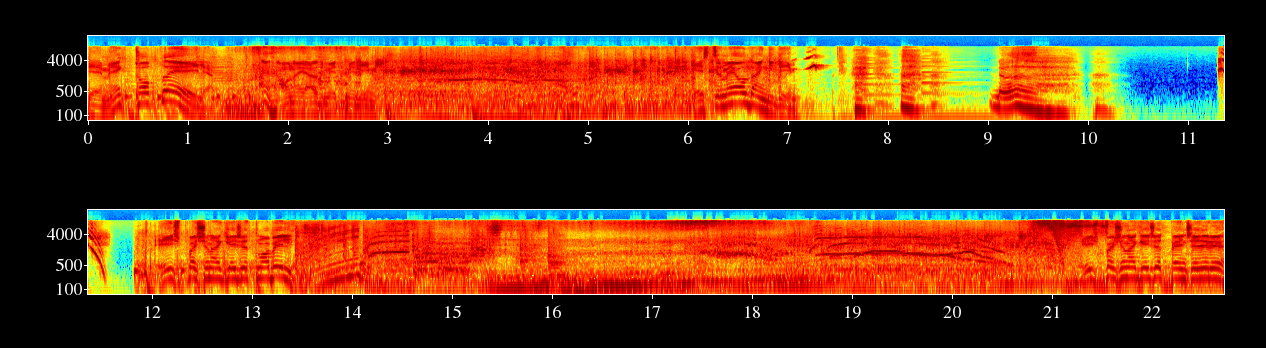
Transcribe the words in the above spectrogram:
Demek toplu eylem. Ona yardım etmeliyim. Kestirme yoldan gideyim. İş başına Gadget Mobil. İş başına Gadget pençeleri.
